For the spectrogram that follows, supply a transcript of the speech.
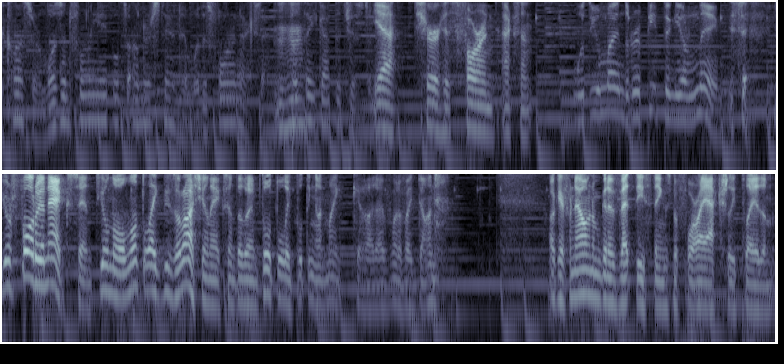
classroom wasn't fully able to understand him with his foreign accent, Mhm. but they got the gist of it. Yeah, sure, his foreign accent. Would you mind repeating your name? It's, uh, your foreign accent, you know, not like this Russian accent that I'm totally putting on. My god, I've, what have I done? Okay, for now on, I'm gonna vet these things before I actually play them.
